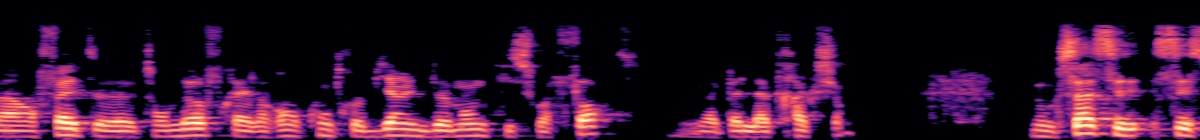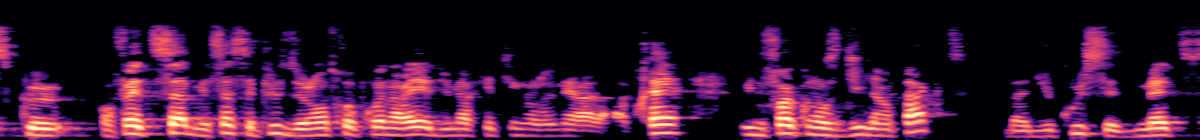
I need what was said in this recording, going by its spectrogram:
bah, en fait, euh, ton offre, elle rencontre bien une demande qui soit forte. On appelle l'attraction. Donc ça, c'est ce que, en fait, ça, mais ça, c'est plus de l'entrepreneuriat et du marketing en général. Après, une fois qu'on se dit l'impact, bah, du coup, c'est de mettre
